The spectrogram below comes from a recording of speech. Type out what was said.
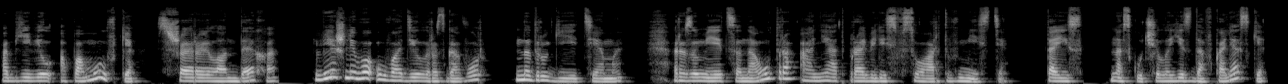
объявил о помолвке с Шерой Ландеха, вежливо уводил разговор на другие темы. Разумеется, на утро они отправились в Суарт вместе. Таис наскучила езда в коляске,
